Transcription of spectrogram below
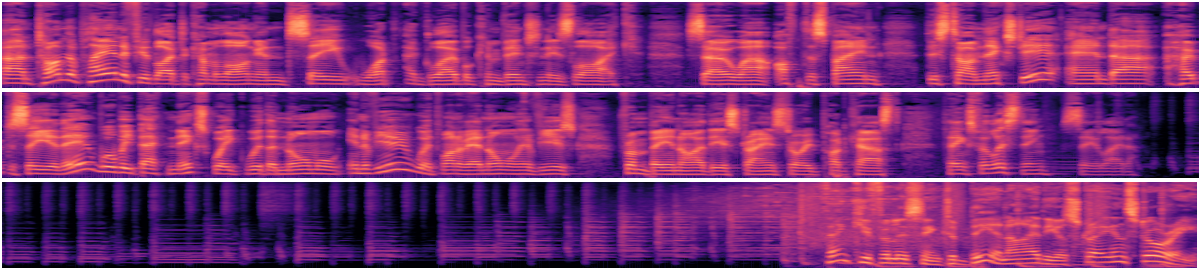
uh, time to plan if you'd like to come along and see what a global convention is like. So, uh, off to Spain this time next year, and uh, hope to see you there. We'll be back next week with a normal interview, with one of our normal interviews from BNI, the Australian Story podcast. Thanks for listening. See you later. Thank you for listening to BNI The Australian Story,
